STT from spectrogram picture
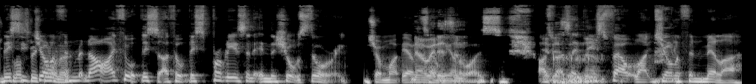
this is Jonathan. corner? No, I thought this. I thought this probably isn't in the short story. John might be able No, to tell it me isn't. otherwise. I was It about to say no. this felt like Jonathan Miller.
